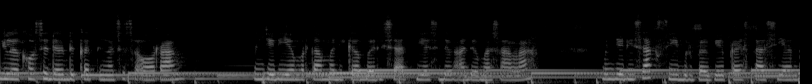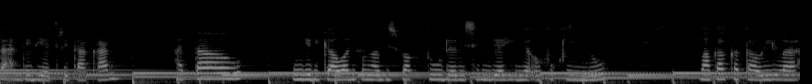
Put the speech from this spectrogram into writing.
Bila kau sedang dekat dengan seseorang, menjadi yang pertama dikabari saat dia sedang ada masalah, menjadi saksi berbagai prestasi yang tak henti dia ceritakan, atau menjadi kawan penghabis waktu dari senja hingga ufuk rindu, maka ketahuilah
